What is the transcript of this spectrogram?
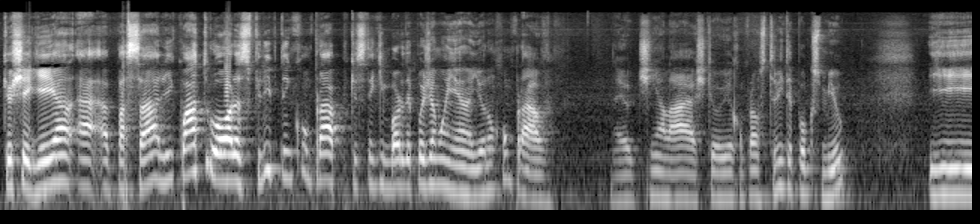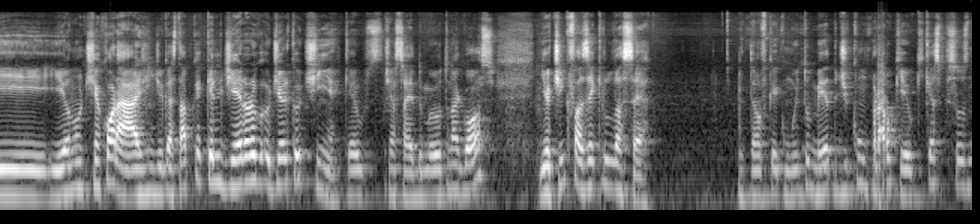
que eu cheguei a, a, a passar ali quatro horas, Felipe tem que comprar, porque você tem que ir embora depois de amanhã, e eu não comprava. Né? Eu tinha lá, acho que eu ia comprar uns 30 e poucos mil, e, e, eu não tinha coragem de gastar, porque aquele dinheiro era o dinheiro que eu tinha, que eu tinha saído do meu outro negócio, e eu tinha que fazer aquilo dar certo. Então eu fiquei com muito medo de comprar o quê? O que, que as pessoas.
